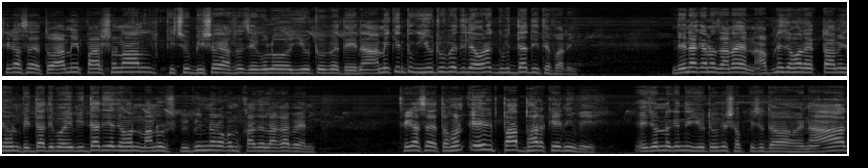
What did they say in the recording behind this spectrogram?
ঠিক আছে? তো আমি পার্সোনাল কিছু বিষয় আছে যেগুলো ইউটিউবে দিই না। আমি কিন্তু ইউটিউবে দিলে অনেক বিদ্যা দিতে পারি। দিই না কেন জানেন? আপনি যখন একটা, আমি যখন বিদ্যা দিব, এই বিদ্যা দিয়ে যখন মানুষ বিভিন্ন রকম কাজে লাগাবেন, ঠিক আছে? তখন এর পাপ ভার কে নিবে? এই জন্য কিন্তু ইউটিউবে সব কিছু দেওয়া হয় না। আর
